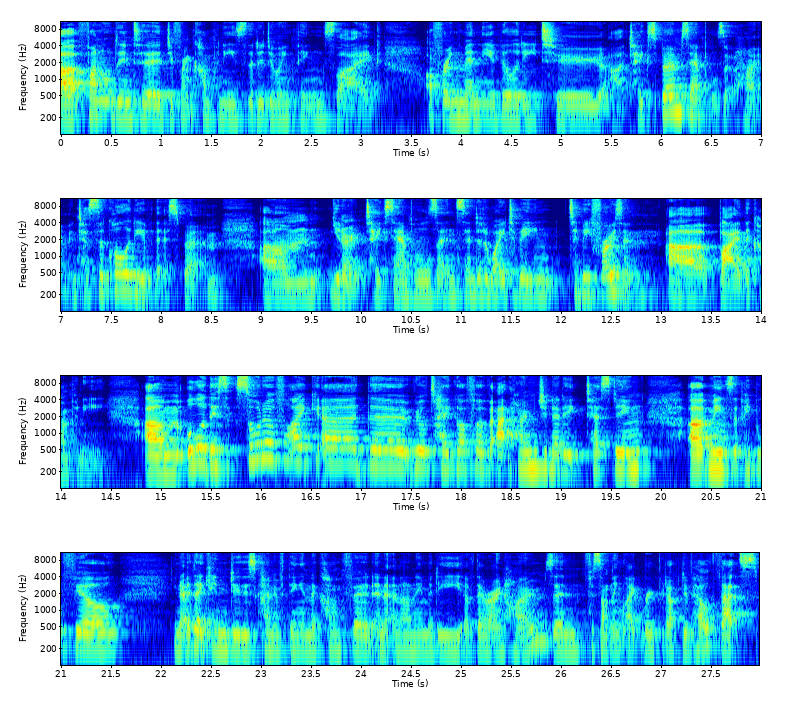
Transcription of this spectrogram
uh, funneled into different companies that are doing things like offering men the ability to uh, take sperm samples at home and test the quality of their sperm. Um, you know, take samples and send it away to being to be frozen uh, by the company. Um, all of this sort of like uh, the real takeoff of at-home genetic testing uh, means that people feel you know, they can do this kind of thing in the comfort and anonymity of their own homes. And for something like reproductive health, that's,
